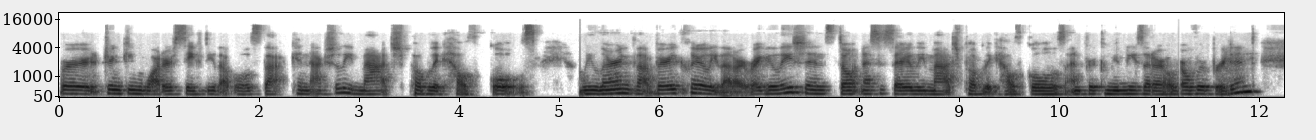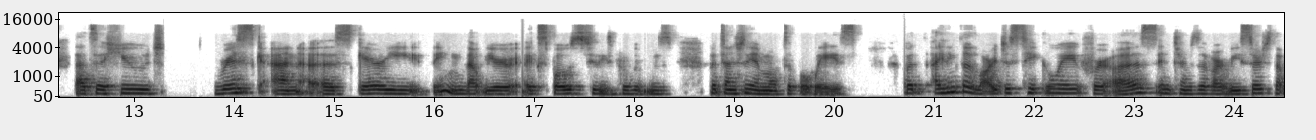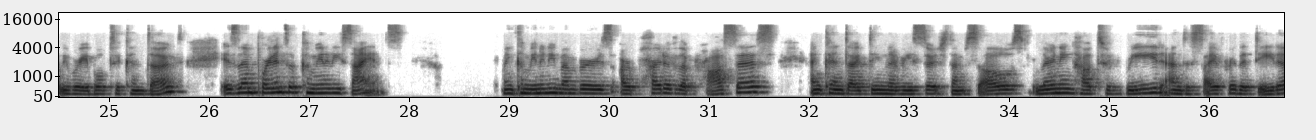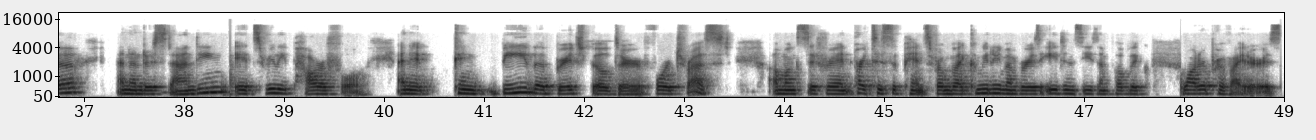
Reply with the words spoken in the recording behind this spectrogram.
for drinking water safety levels that can actually match public health goals. We learned that very clearly that our regulations don't necessarily match public health goals. And for communities that are overburdened, that's a huge risk and a scary thing that we're exposed to these pollutants potentially in multiple ways. But I think the largest takeaway for us in terms of our research that we were able to conduct is the importance of community science. When community members are part of the process and conducting the research themselves, learning how to read and decipher the data and understanding, it's really powerful. And it can be the bridge builder for trust amongst different participants from like community members, agencies, and public water providers.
